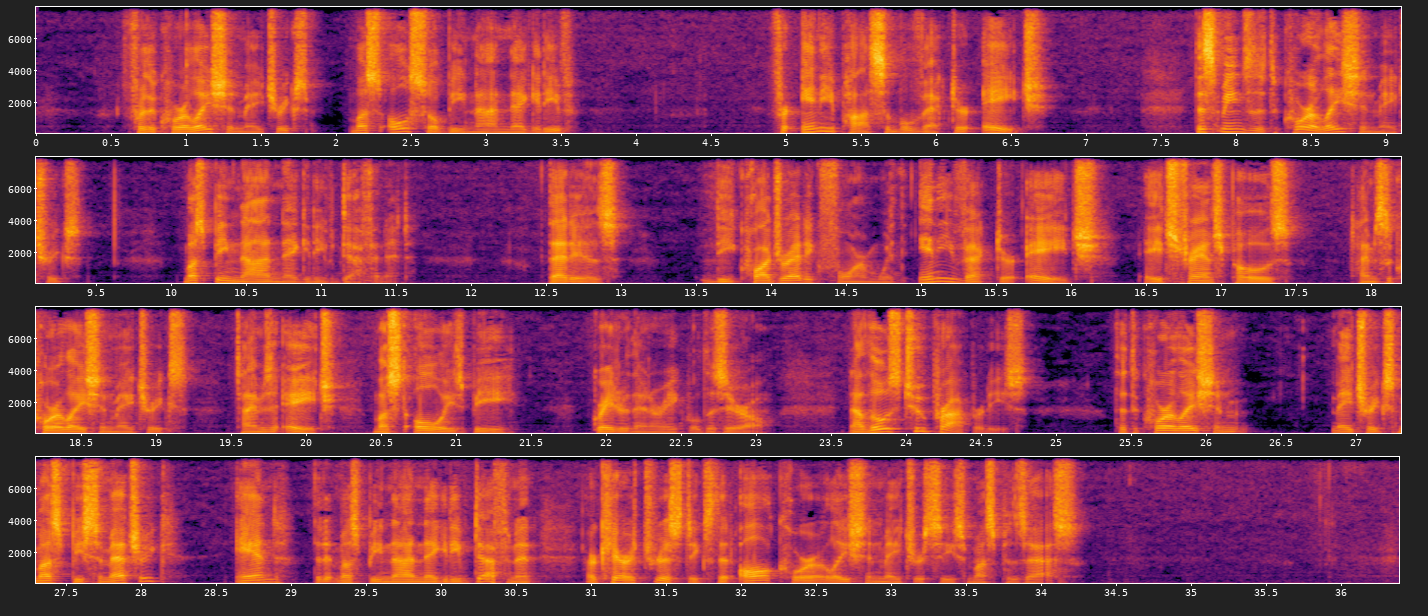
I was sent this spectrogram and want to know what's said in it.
for the correlation matrix must also be non-negative for any possible vector h. This means that the correlation matrix must be non-negative definite. That is, the quadratic form with any vector h, h transpose times the correlation matrix times h, must always be greater than or equal to 0. Now those two properties, that the correlation matrix must be symmetric and that it must be non-negative definite, are characteristics that all correlation matrices must possess.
